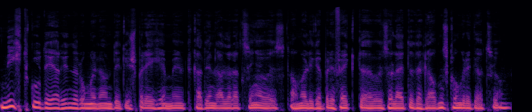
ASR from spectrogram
nicht gute Erinnerungen an die Gespräche mit Kardinal Ratzinger als damaliger Präfekt, also Leiter der Glaubenskongregation.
